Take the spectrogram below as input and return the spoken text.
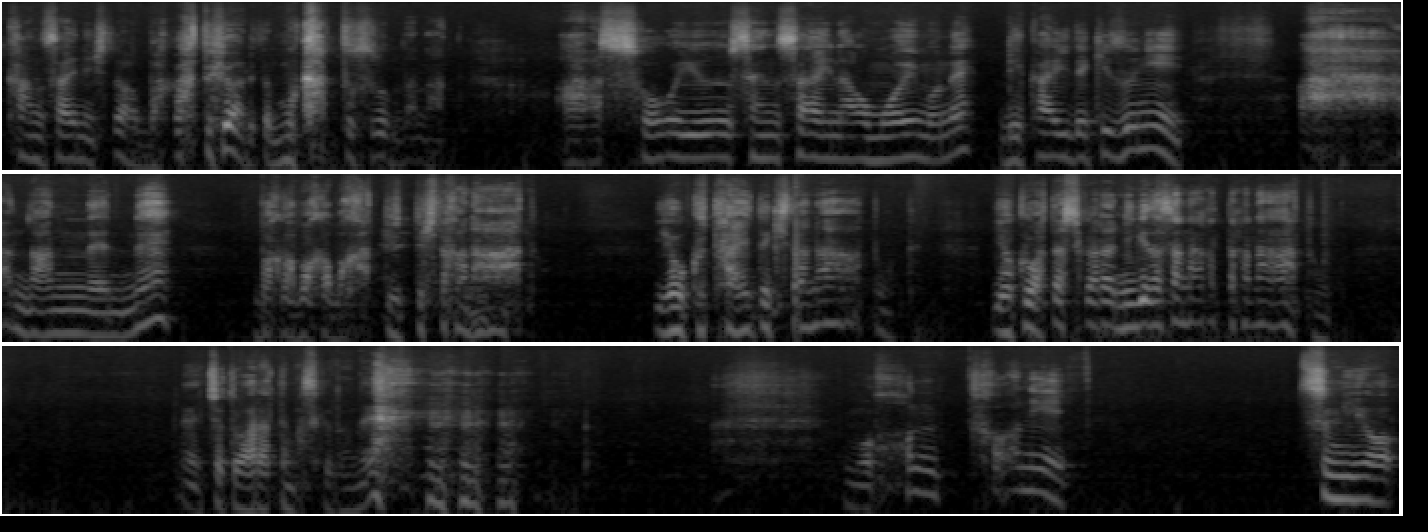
関西の人はバカと言われてムカッとするんだな。ああそういう繊細な思いもね理解できずにああ何年ねバカバカバカって言ってきたかなと。よく耐えてきたなと思って。よく私から逃げ出さなかったかなと思って。ちょっと笑ってますけどね。もう本当に罪を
